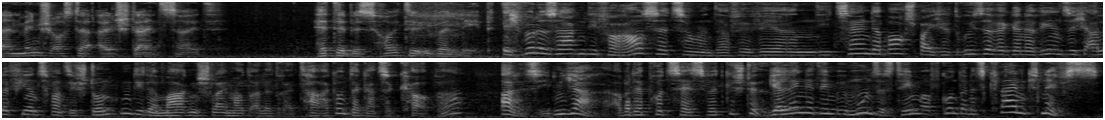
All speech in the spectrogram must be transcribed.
ein Mensch aus der Altsteinzeit hätte bis heute überlebt. Ich würde sagen, die Voraussetzungen dafür wären, die Zellen der Bauchspeicheldrüse regenerieren sich alle 24 Stunden, die der Magenschleimhaut alle drei Tage und der ganze Körper alle sieben Jahre. Aber der Prozess wird gestört. Gelänge dem Immunsystem aufgrund eines kleinen Kniffs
